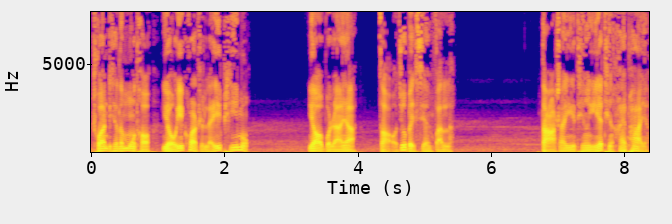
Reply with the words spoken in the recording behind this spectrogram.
船底下的木头有一块是雷劈木，要不然呀早就被掀翻了。大山一听也挺害怕呀，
